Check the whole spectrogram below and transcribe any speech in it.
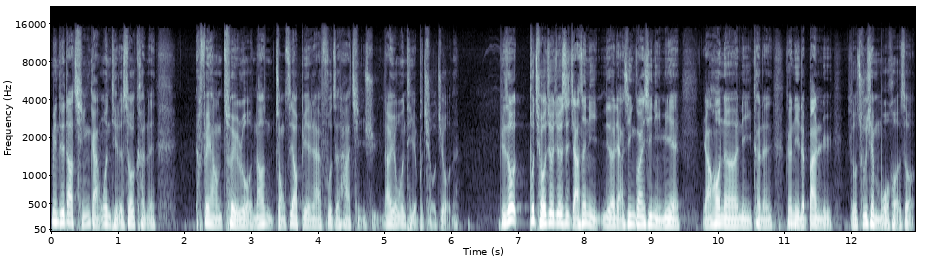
面对到情感问题的时候，可能非常脆弱，然后总是要别人来负责他的情绪，然后有问题也不求救的。比如说不求救，就是假设你你的两性关系里面，然后呢，你可能跟你的伴侣有出现磨合的时候，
